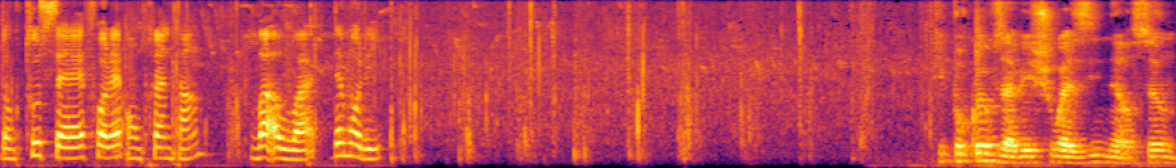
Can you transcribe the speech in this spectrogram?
Donc, toutes ces forêts en printemps vont avoir des moris. Puis Puis pourquoi vous avez choisi Nelson?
